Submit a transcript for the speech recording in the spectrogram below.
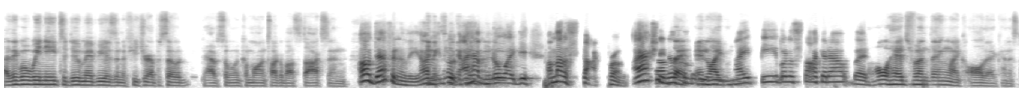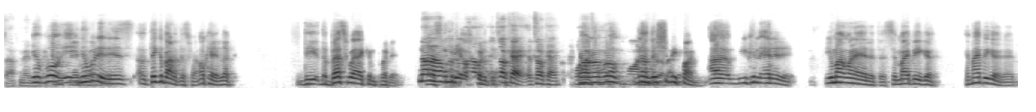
I think what we need to do maybe is in a future episode have someone come on and talk about stocks and Oh, definitely. I mean, look, I have no idea. I'm not a stock pro. I actually know saying, somebody and, like- might be able to stock it out, but the whole hedge fund thing, like all that kind of stuff. Maybe. yeah, well, could- you know what it is. Uh, think about it this way. Okay, look, the the best way I can put it. No, no, no, somebody no, else no, put it It's way. okay. It's okay. We'll no, no, no, no. This should it be fun. Uh, you can edit it. You might want to edit this. It might be good. It might be good. Ed.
